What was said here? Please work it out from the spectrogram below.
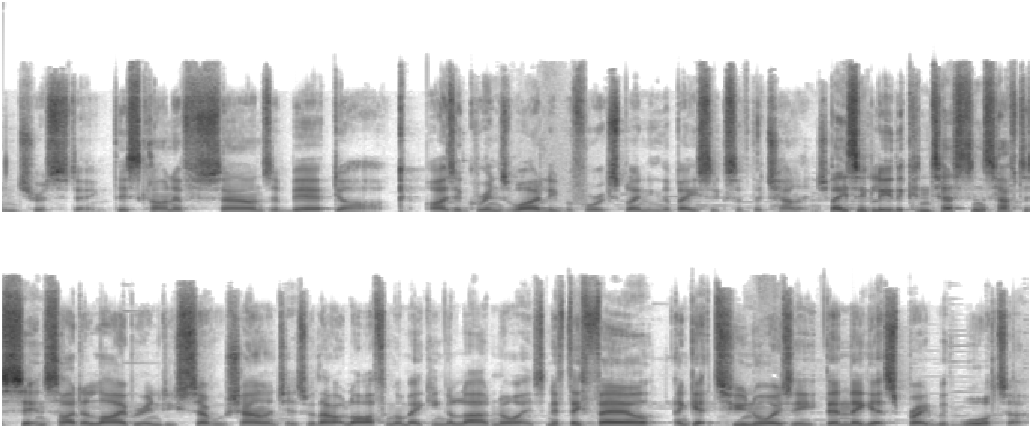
Interesting. This kind of sounds a bit dark. Isaac grins widely before explaining the basics of the challenge. Basically, the contestants have to sit inside a library and do several challenges without laughing or making a loud noise. And if they fail and get too noisy, then they get sprayed with water.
